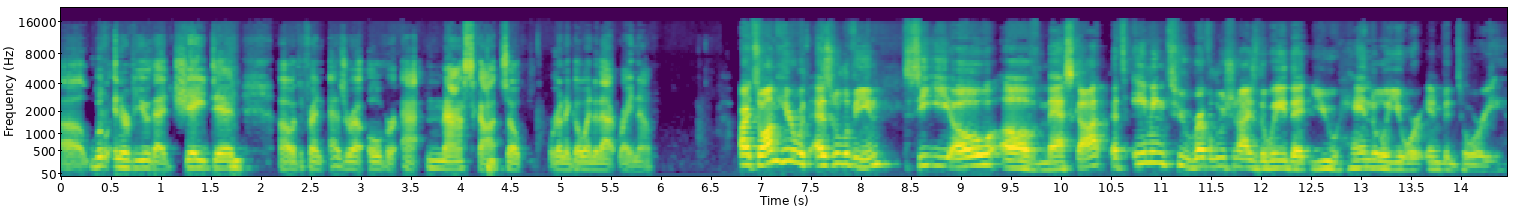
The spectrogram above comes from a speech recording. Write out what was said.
a little interview that Jay did uh, with a friend Ezra over at Mascot. So we're going to go into that right now. All right, so I'm here with Ezra Levine, CEO of Mascot, that's aiming to revolutionize the way that you handle your inventory.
